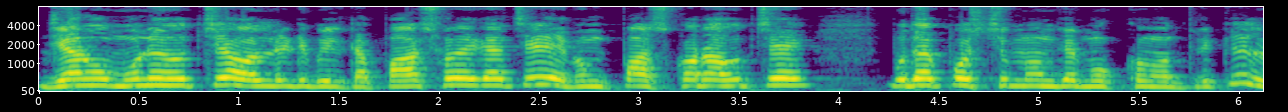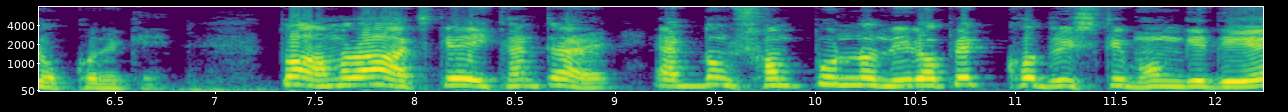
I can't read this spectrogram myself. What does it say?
যেন মনে হচ্ছে অলরেডি বিলটা পাস হয়ে গেছে এবং পাস করা হচ্ছে বোধহয় পশ্চিমবঙ্গের মুখ্যমন্ত্রীকে লক্ষ্য রেখে। তো আমরা আজকে এইখানটায় একদম সম্পূর্ণ নিরপেক্ষ দৃষ্টিভঙ্গি দিয়ে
